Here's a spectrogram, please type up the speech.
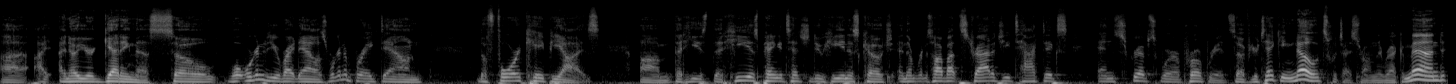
uh, I, I know you're getting this. So what we're going to do right now is we're going to break down the four KPIs um, that he's that he is paying attention to, he and his coach, and then we're going to talk about strategy, tactics, and scripts where appropriate. So if you're taking notes, which I strongly recommend,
